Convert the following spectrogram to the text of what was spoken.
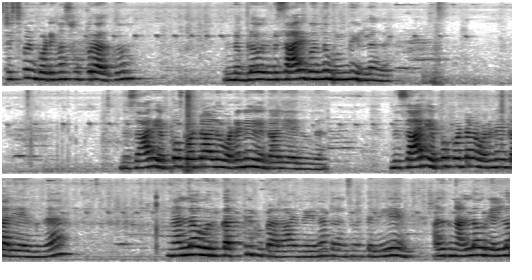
ஸ்டிச் பண்ணி போட்டிங்கன்னா சூப்பராக இருக்கும். இந்த ப்ளவு இந்த சாரிக்கு வந்து முந்தி இல்லைங்க. இந்த சாரி எப்போ போட்டாலும் உடனே காலி ஆயிடுங்க. இந்த சாரி எப்போ போட்டாலும் உடனே காலி ஆயிடுங்க. நல்ல ஒரு கத்திரிப்பு கலரா இது என்ன கலர்னு சொல்ல தெரியலையே. அதுக்கு நல்ல ஒரு எல்லோ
